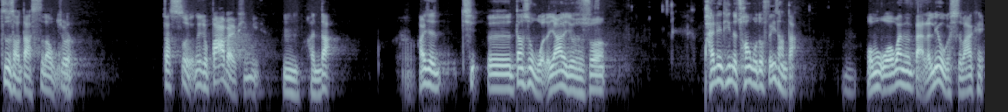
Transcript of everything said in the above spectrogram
至少大四到五个，大四个，那就八百平米。嗯，很大。而且其呃，当时我的压力就是说，排练厅的窗户都非常大。嗯，我们我外面摆了六个十八 K，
